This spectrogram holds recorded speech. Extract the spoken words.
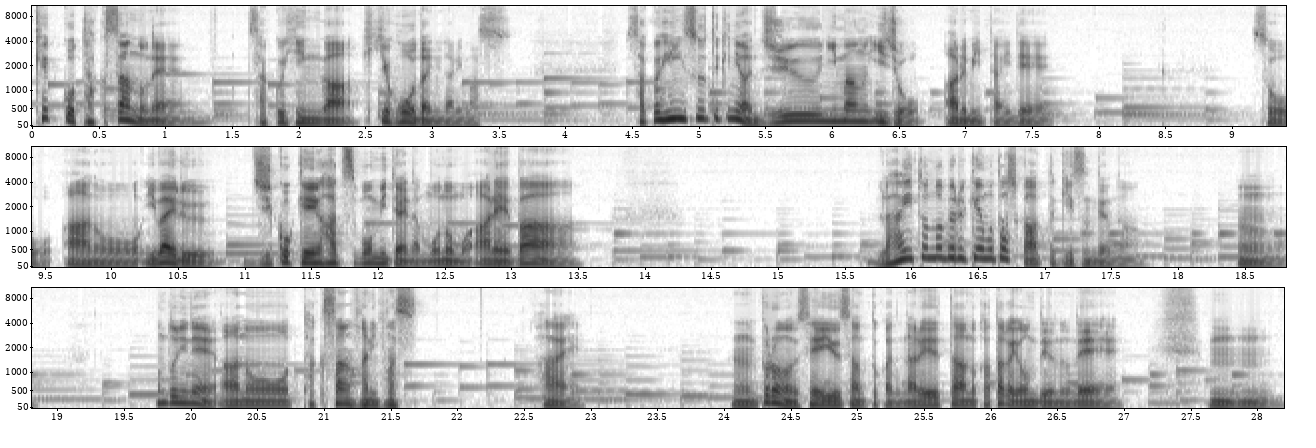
結構たくさんのね、作品が聞き放題になります。作品数的には12万以上あるみたいで、そう、あのー、いわゆる自己啓発本みたいなものもあれば、ライトノベル系も確かあった気すんだよな。うん。本当にね、あのー、たくさんあります。はい。うん、プロの声優さんとかでナレーターの方が読んでるので、うんうん。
